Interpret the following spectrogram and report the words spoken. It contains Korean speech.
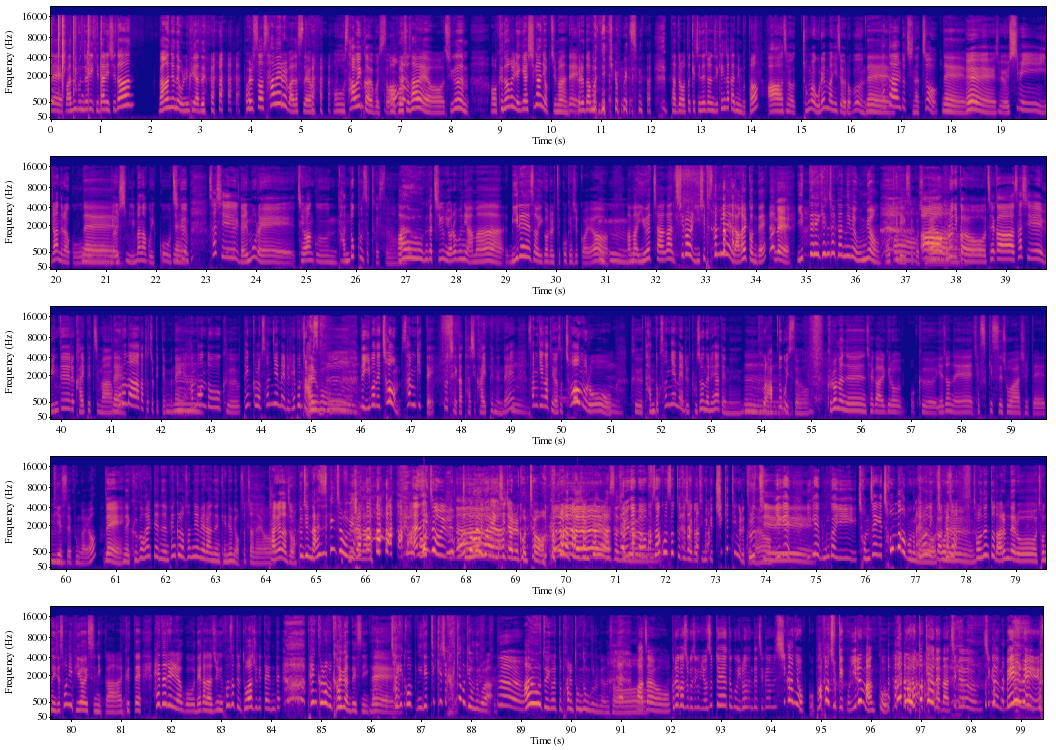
네, 많은 분들이 기다리시던 망한년의 올림피아드 벌써 4회를 맞았어요. 어, 사회인가요, 벌써? 어, 벌써 4회예요. 지금 어, 근황을 얘기할 시간이 없지만 네. 그래도 한번 얘기해 보겠습니다. 다들 어떻게 지내셨는지 캥 작가님부터. 아, 저 정말 오랜만이죠, 여러분. 네. 한 달도 지났죠? 네. 네, 저 열심히 일하느라고 네. 열심히 일만 하고 있고 네. 지금 사실 내일 모레 제왕군 단독 콘서트가 있어요. 아유, 그러니까 지금 여러분이 아마 미래에서 이거를 듣고 계실 거예요. 음, 음. 아마 이 회차가 7월 23일에 나갈 건데 네. 이때 캥 작가님의 운명 어떻게 돼 있을 아, 것인가요? 아, 그러니까요. 제가 사실 윈드를 가입했지만 네. 코로나가 터졌기 때문에 음. 한 번도 그 팬클럽 선예매를 해본 적이 아이고. 없습니다. 음. 근데 이번에 처음 3기 때 또 제가 다시 가입했는데 음. 3기가 되어서 처음으로 음. 그 단독 선예매를 도전을 해야 되는 음. 그걸 앞두고 있어요. 그러면은 제가 알기로 그 예전에 잭스키스 좋아하실 때 음. DSF인가요? 네. 네, 그거 할 때는 팬클럽 선예매라는 개념이 없었잖아요. 당연하죠. 그럼 지금 난생 처음이잖아. 난생 처음입니다. 조선은행 시절을 거쳐. 큰일 났다 지금 큰일 났어 지금. 왜냐면 부산 콘서트도 제가 뒤늦게 취캐팅을 했잖아요. 그렇지. 이게 이게 뭔가 이 전쟁에 처음 나가보는 거예요. 그러니까. 저는. 저는 또 나름대로 저는 이제 손이 비어 있으니까 그때 해드리려고 내가 나중에 콘서트를 도와주겠다 했는데 팬클럽을 가입이 안 돼 있으니까 네. 자기 거 이게 티켓이 한 개밖에 없는 거야. 응. 아유 또 이걸 또 발을 동동 구르면서 맞아요. 그래가지고 지금 연습도 해야 되고 이러는데 지금 시간이 없고 바빠 죽겠고 일은 많고 이거 어떻게 해야 되나 지금 지금 매일 매일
